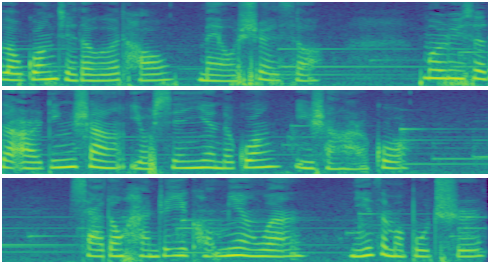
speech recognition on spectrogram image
露光洁的额头没有血色，墨绿色的耳钉上有鲜艳的光一闪而过。夏冬含着一口面问：“你怎么不吃？”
